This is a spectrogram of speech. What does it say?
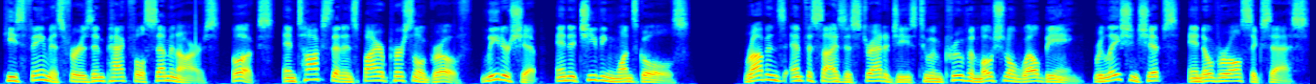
He's famous for his impactful seminars, books, and talks that inspire personal growth, leadership, and achieving one's goals. Robbins emphasizes strategies to improve emotional well being, relationships, and overall success.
